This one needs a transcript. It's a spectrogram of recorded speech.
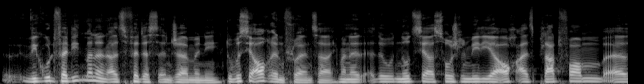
Wie gut verdient man denn als Fittest in Germany? Du bist ja auch Influencer. Ich meine, du nutzt ja Social Media auch als Plattform, äh,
